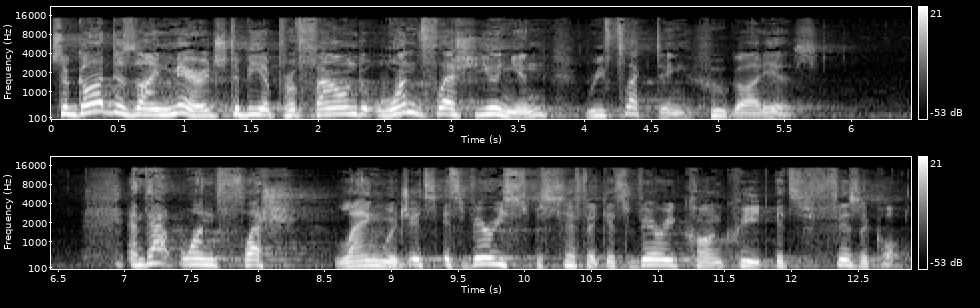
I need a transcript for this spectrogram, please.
So God designed marriage to be a profound one flesh union reflecting who God is. And that one flesh language, it's, it's very specific, it's very concrete, it's physical.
